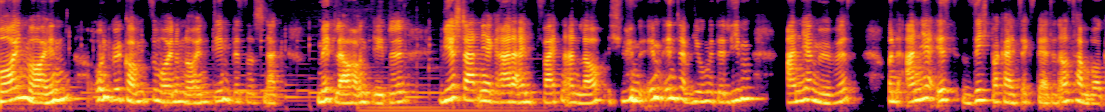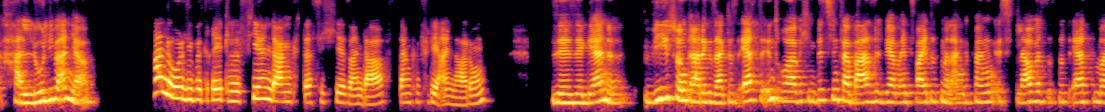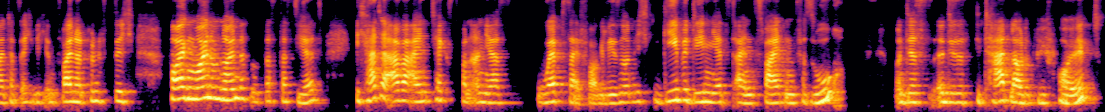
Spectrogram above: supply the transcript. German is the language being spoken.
Moin, moin und willkommen zu Moin um Neun, dem Business Schnack mit Laura und Gretel. Wir starten ja gerade einen zweiten Anlauf. Ich bin im Interview mit der lieben Anja Möwes und Anja ist Sichtbarkeitsexpertin aus Hamburg. Hallo, liebe Anja. Hallo, liebe Gretel. Vielen Dank, dass ich hier sein darf. Danke für die Einladung. Sehr, sehr gerne. Wie schon gerade gesagt, das erste Intro habe ich ein bisschen verbaselt. Wir haben ein zweites Mal angefangen. Ich glaube, es ist das erste Mal tatsächlich in 250 Folgen Moin um neun, dass uns das passiert. Ich hatte aber einen Text von Anjas Website vorgelesen und ich gebe dem jetzt einen zweiten Versuch. Und das, dieses Zitat lautet wie folgt.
